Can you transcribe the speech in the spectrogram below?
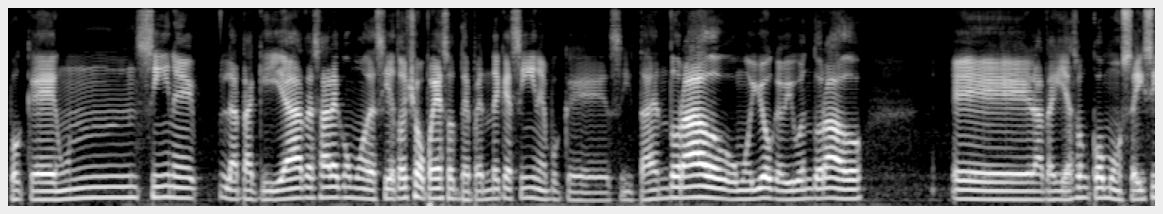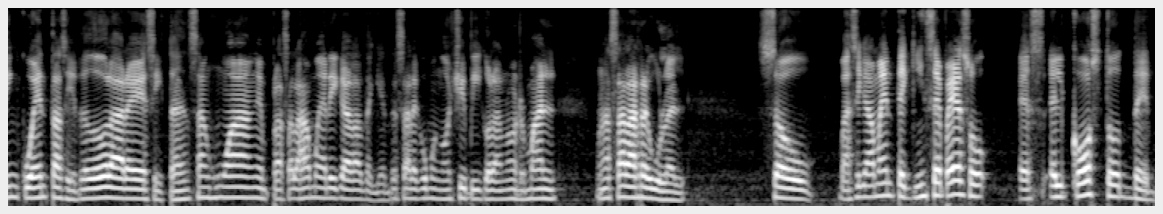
Porque en un cine la taquilla te sale como de 7, 8 pesos, depende qué cine, porque si estás en Dorado, como yo que vivo en Dorado, eh, la taquilla son como 6.50, 7 dólares. Si estás en San Juan, en Plaza de las Américas, la taquilla te sale como en 8 y pico, la normal, una sala regular. So, básicamente 15 pesos es el costo de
